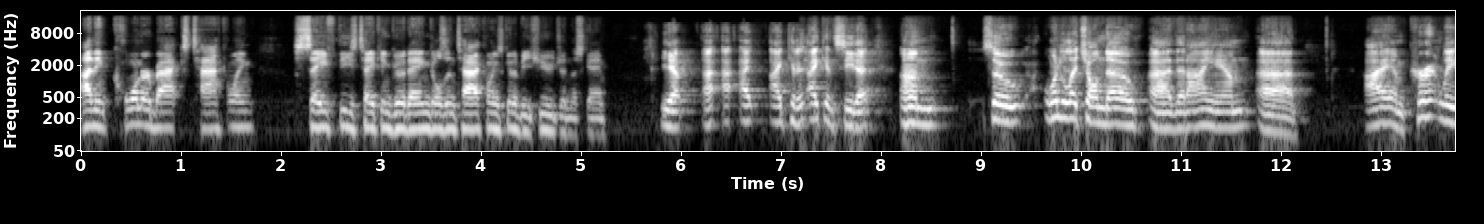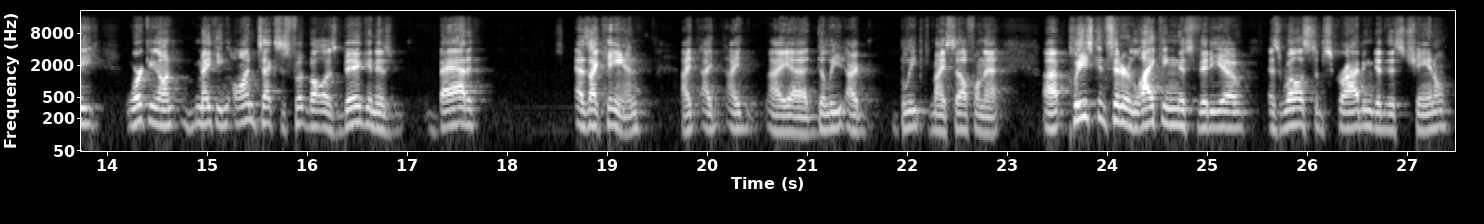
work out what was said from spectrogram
I think cornerbacks tackling, safeties taking good angles and tackling is going to be huge in this game. Yeah, I, I, I can I can see that. Um, so I wanted to let y'all know uh, that I am uh, I am currently working on making on Texas football as big and as bad as I can. I I I, I uh, delete I bleeped myself on that. Uh, please consider liking this video as well as subscribing to this channel.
